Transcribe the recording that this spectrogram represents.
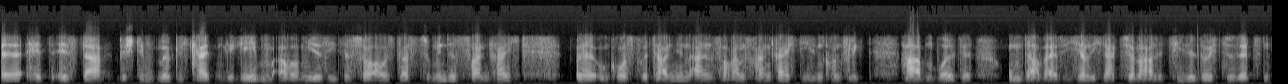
äh, hätte es da bestimmt Möglichkeiten gegeben. Aber mir sieht es so aus, dass zumindest Frankreich und Großbritannien, allen voran Frankreich, diesen Konflikt haben wollte, um dabei sicherlich nationale Ziele durchzusetzen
